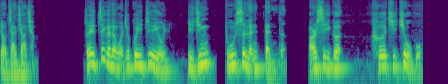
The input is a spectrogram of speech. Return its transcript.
要加加强。所以这个呢，我就归咎有已经不是能等的，而是一个科技救国。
